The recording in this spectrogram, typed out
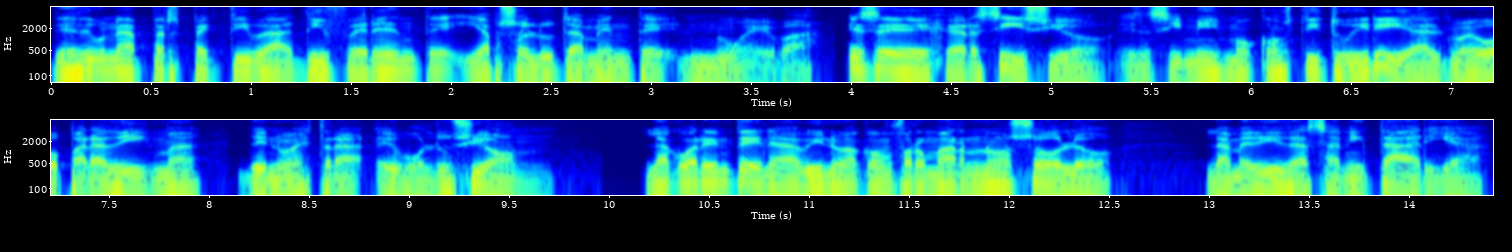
desde una perspectiva diferente y absolutamente nueva. Ese ejercicio en sí mismo constituiría el nuevo paradigma de nuestra evolución. La cuarentena vino a conformar no solo la medida sanitaria,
